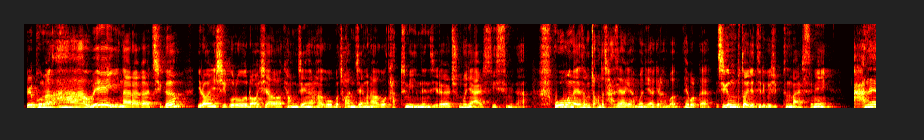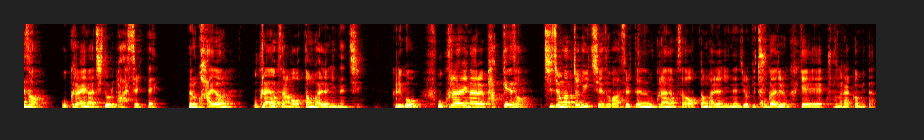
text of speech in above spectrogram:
를 보면 아 왜 이 나라가 지금 이런 식으로 러시아와 경쟁을 하고 뭐 전쟁을 하고 다툼이 있는지를 충분히 알 수 있습니다. 그 부분에 대해서 좀더 자세하게 한번 이야기를 한번 해볼까요? 지금부터 이제 드리고 싶은 말씀이 안에서 우크라이나 지도를 봤을 때는 과연 우크라이나 역사랑 어떤 관련이 있는지 그리고 우크라이나를 밖에서 지정학적 위치에서 봤을 때는 우크라이나 역사가 어떤 관련이 있는지 이렇게 두 가지로 크게 구분을 할 겁니다.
